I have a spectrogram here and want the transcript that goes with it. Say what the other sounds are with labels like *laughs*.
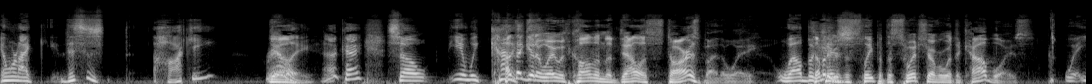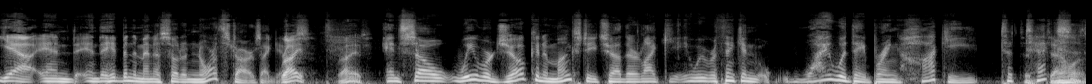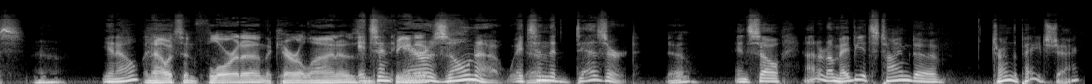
And we're like, this is hockey, really? Okay, so you know, we kind of. How'd they get away with calling them the Dallas Stars? By the way, well somebody was asleep at the switch over with the Cowboys. yeah, and and they had been the Minnesota North Stars, I guess. Right, right. And so we were joking amongst each other, like we were thinking, why would they bring hockey to, Texas? Dallas, You know, And now it's in Florida and the Carolinas. it's and in Phoenix. Arizona. It's in the desert. Yeah. And so I don't know. Maybe it's time to turn the page, Jack.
